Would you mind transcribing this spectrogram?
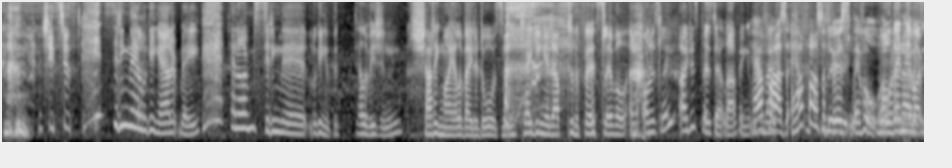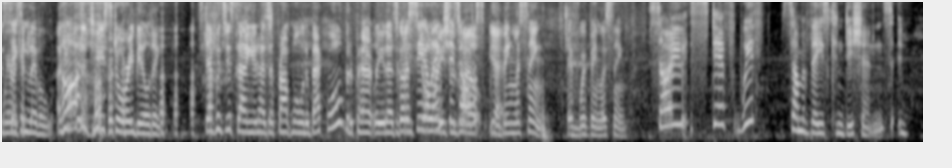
She's just sitting there looking out at me, and I'm sitting there looking at the television, shutting my elevator doors and taking it up to the first level. And honestly, I just burst out laughing. It was How the far how far's the first level? Well, then know, there was like, a second level. I think it was a oh! two-story building. Steph was just saying it has a front wall and a back wall, but apparently it has It's got a few ceiling. stories She as told well. us. We've been listening. If we've been listening. So, Steph, with some of these conditions,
